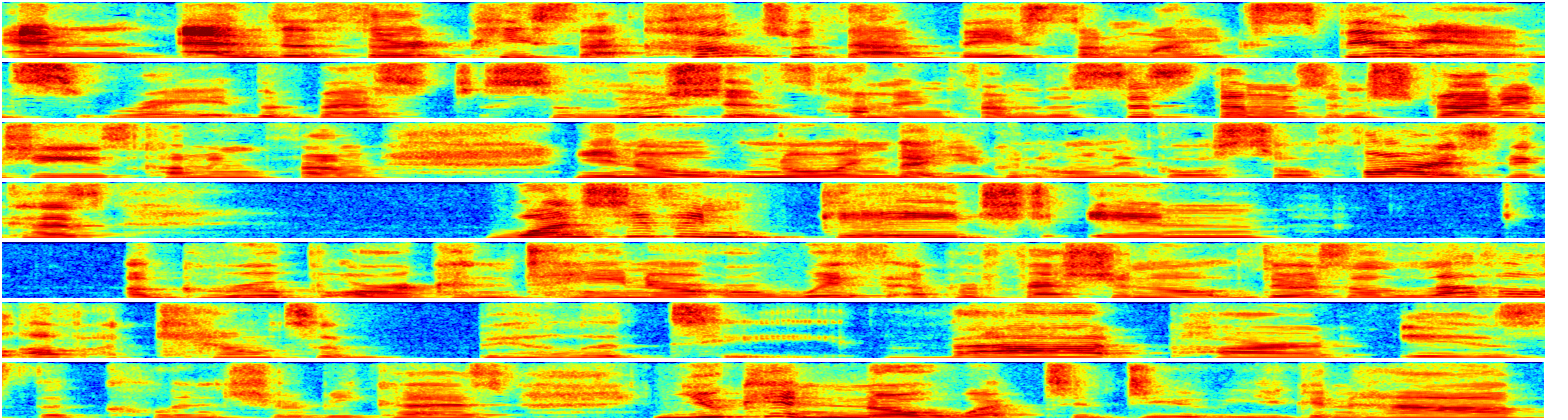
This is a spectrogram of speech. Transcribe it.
and and the third piece that comes with that based on my experience right the best solutions coming from the systems and strategies coming from you know knowing that you can only go so far is because once you've engaged in a group or a container or with a professional there's a level of accountability. That part is the clincher because you can know what to do. You can have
